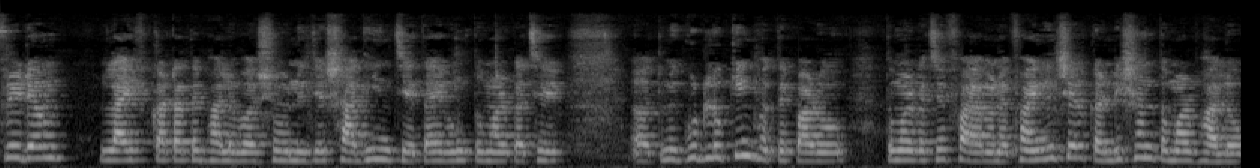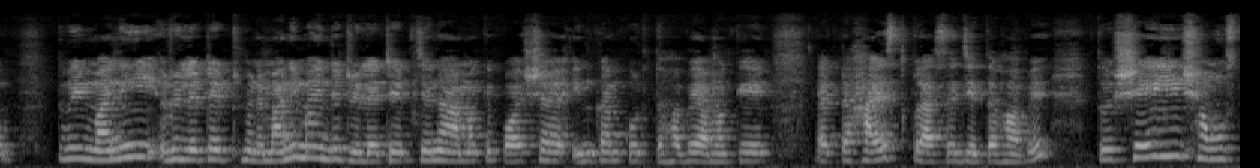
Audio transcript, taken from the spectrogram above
ফ্রিডম লাইফ কাটাতে ভালোবাসো, নিজের স্বাধীন চেতা এবং তোমার কাছে তুমি গুড লুকিং হতে পারো, তোমার কাছে মানে ফাইন্যান্সিয়াল কন্ডিশন তোমার ভালো, তুমি মানি রিলেটেড মানে মানি মাইন্ডেড রিলেটেড যে না, আমাকে পয়সা ইনকাম করতে হবে, আমাকে একটা হায়েস্ট ক্লাসে যেতে হবে। তো সেই সমস্ত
